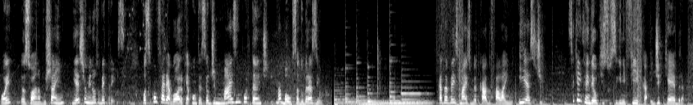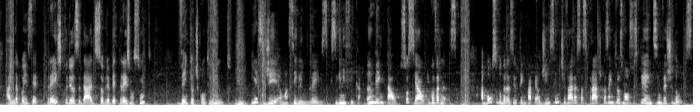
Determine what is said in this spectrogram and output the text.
Oi, eu sou Ana Buchaim e este é o Minuto B3. Você confere agora o que aconteceu de mais importante na Bolsa do Brasil. Cada vez mais o mercado fala em ESG. Você quer entender o que isso significa e, de quebra, ainda conhecer três curiosidades sobre a B3 no assunto? Vem que eu te conto em um minuto. ESG é uma sigla em inglês que significa ambiental, social e governança. A Bolsa do Brasil tem o papel de incentivar essas práticas entre os nossos clientes e investidores.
